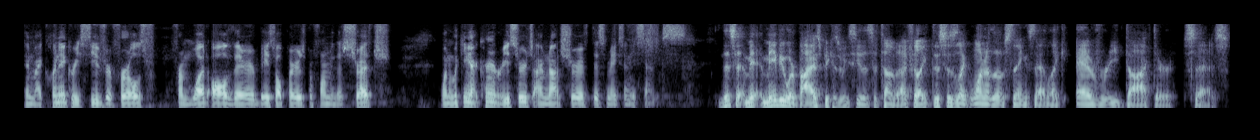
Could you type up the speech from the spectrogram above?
in my clinic receives referrals from what all their baseball players performing the stretch when looking at current research, I'm not sure if this makes any sense. This maybe we're biased because we see this a ton, but I feel like this is like one of those things that like every doctor says,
